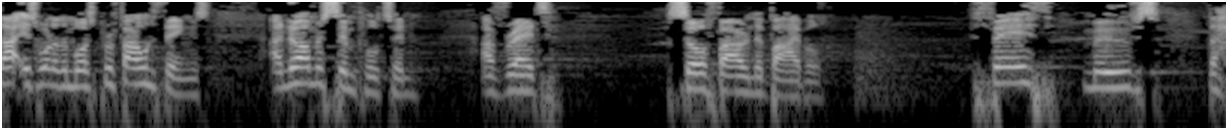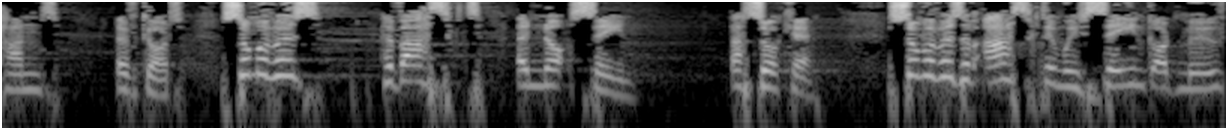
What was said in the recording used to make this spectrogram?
That is one of the most profound things. I know I'm a simpleton. I've read so far in the Bible. Faith moves the hand of God. Some of us have asked and not seen. That's okay. Some of us have asked and we've seen God move.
